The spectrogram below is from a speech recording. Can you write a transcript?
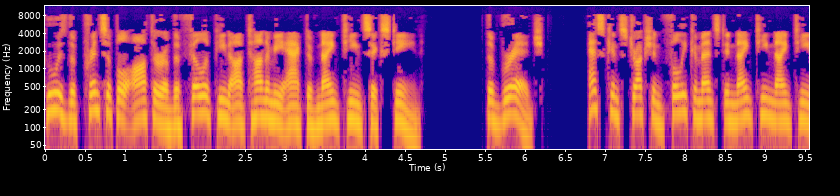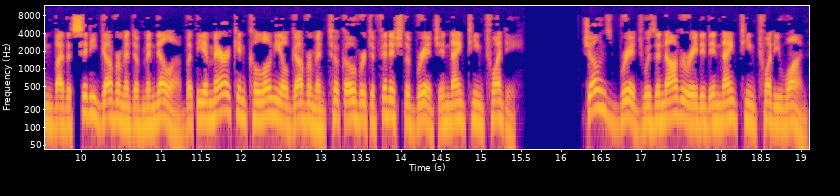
who was the principal author of the Philippine Autonomy Act of 1916. The bridge S construction fully commenced in 1919 by the city government of Manila but the American colonial government took over to finish the bridge in 1920. Jones Bridge was inaugurated in 1921.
